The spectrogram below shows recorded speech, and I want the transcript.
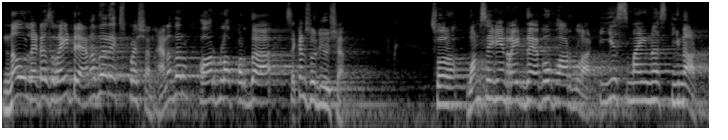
Now let us write another expression, another formula for the second solution. So once again write the above formula Ts minus T naught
